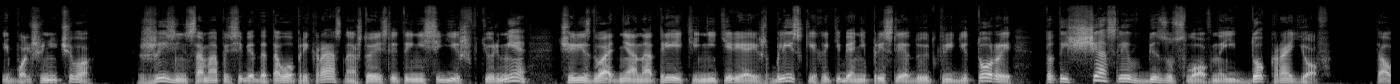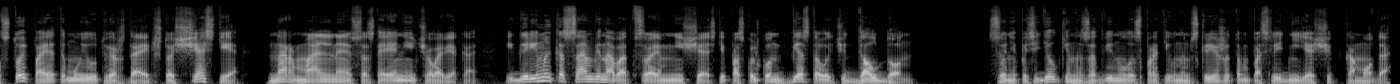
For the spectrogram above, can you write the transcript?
и больше ничего. Жизнь сама по себе до того прекрасна, что если ты не сидишь в тюрьме, через два дня на третий не теряешь близких и тебя не преследуют кредиторы, то ты счастлив, безусловно, и до краев. Толстой поэтому и утверждает, что счастье — нормальное состояние человека, и Горемыка сам виноват в своем несчастье, поскольку он бестолочь и долдон. Соня Посиделкина задвинула с противным скрежетом последний ящик комода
